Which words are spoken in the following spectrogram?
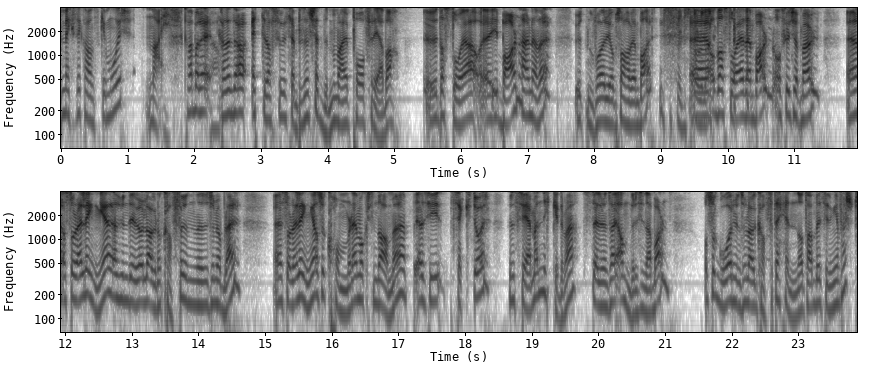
meksikanske mor, nei. Kan jeg bare kan jeg dra et raskt eksempel som skjedde med meg på fredag? Eh, Da står jeg eh, i baren her nede. Utenfor jobb så har vi en bar. Eh, og da står jeg i den baren og skal kjøpe meg øl. Eh, og står der lenge. Hun driver og lager noe kaffe, hun som jobber der. Eh, står der lenge, og så kommer det en voksen dame, jeg vil si 60 år. Hun ser meg, nikker til meg, så stiller hun seg i andre siden av baren. Og så går hun som lager kaffe til henne og tar bestillingen først.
